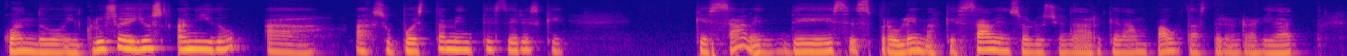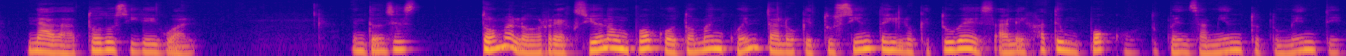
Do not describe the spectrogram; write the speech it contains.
cuando incluso ellos han ido a, supuestamente seres que, que saben de esos problemas, que saben solucionar, que dan pautas, pero en realidad nada, todo sigue igual. Entonces, tómalo, reacciona un poco, toma en cuenta lo que tú sientes y lo que tú ves, aléjate un poco tu pensamiento, tu mente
